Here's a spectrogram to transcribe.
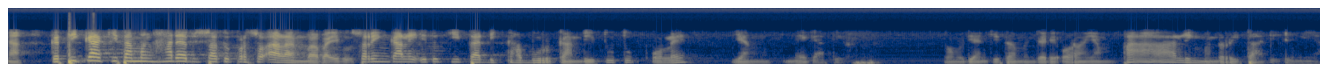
Nah, ketika kita menghadapi suatu persoalan Bapak Ibu, sering kali itu kita dikaburkan, ditutup oleh yang negatif. Kemudian kita menjadi orang yang paling menderita di dunia.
